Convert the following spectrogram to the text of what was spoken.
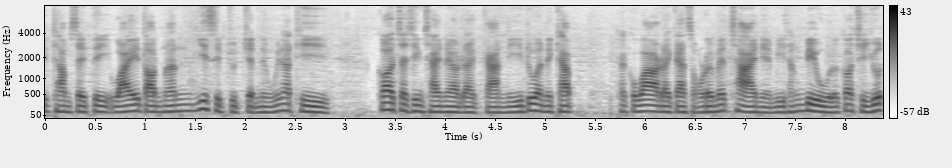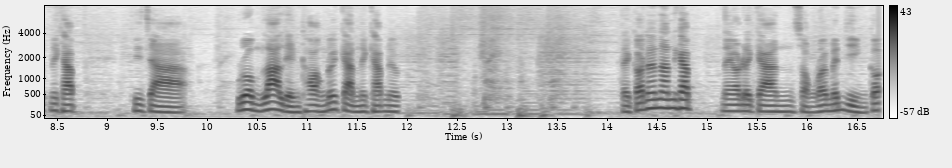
ที่ทำสถิติไว้ตอนนั้น 20.71 วินาที ก็จะชิงชัยในรายการนี้ด้วยนะครับถ้าก็ว่ารายการ200เมตรชายเนี่ยมีทั้งบิวแล้วก็ชยุทธนะครับที่จะร่วมล่าเหรียญทองด้วยกันนะครับ แต่ก็นั้นๆครับในรายการ 200 เมตรหญิงก็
